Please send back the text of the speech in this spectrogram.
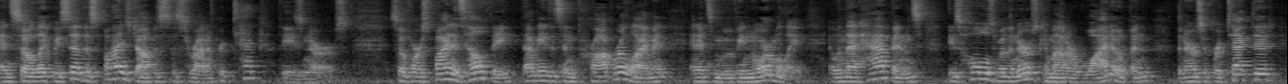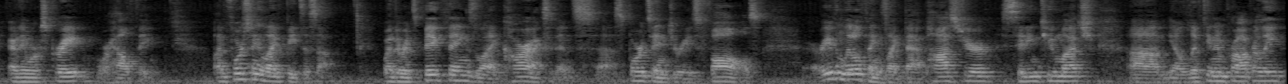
And so, like we said, the spine's job is to surround and protect these nerves. So if our spine is healthy, that means it's in proper alignment and it's moving normally. And when that happens, these holes where the nerves come out are wide open, the nerves are protected, everything works great, we're healthy. Unfortunately, life beats us up. Whether it's big things like car accidents, uh, sports injuries, falls, or even little things like bad posture, sitting too much, um, you know, lifting improperly,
